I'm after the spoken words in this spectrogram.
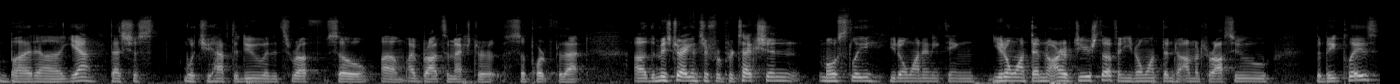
but yeah, that's just what you have to do, and it's rough. So um, I brought some extra support for that. Uh, the Mist Dragons are for protection mostly. You don't want anything. You don't want them to RFG your stuff, and you don't want them to Amaterasu the big plays.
